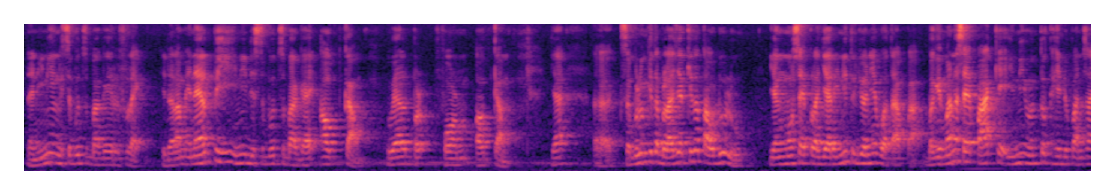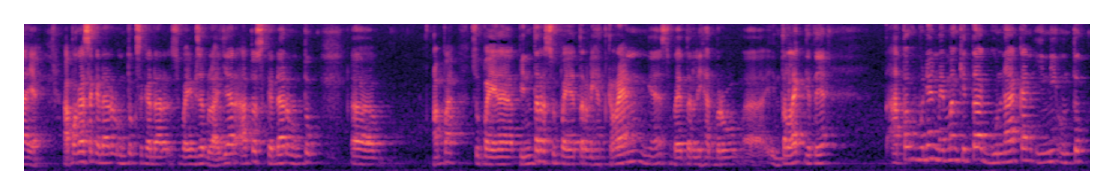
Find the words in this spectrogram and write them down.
Dan ini yang disebut sebagai reflect. Di dalam NLP ini disebut sebagai outcome, well performed outcome. Ya, uh, sebelum kita belajar kita tahu dulu yang mau saya pelajari ini tujuannya buat apa? Bagaimana saya pakai ini untuk kehidupan saya? Apakah sekedar untuk sekedar supaya bisa belajar atau sekedar untuk uh, apa supaya pinter supaya terlihat keren ya supaya terlihat berintelek uh, gitu ya atau kemudian memang kita gunakan ini untuk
